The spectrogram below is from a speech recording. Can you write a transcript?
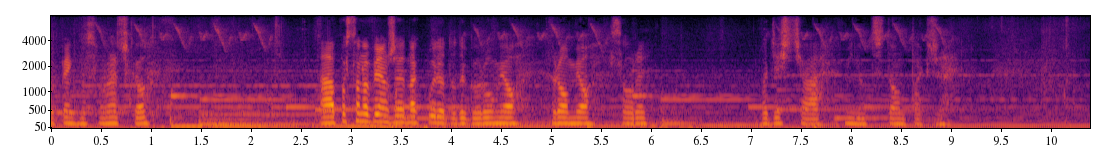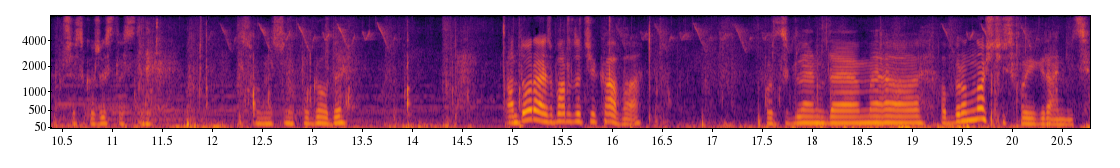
Wyszło piękne słoneczko. A postanowiłem, że jednak pójdę do tego Romio, Romio, sorry. 20 minut stąd, także muszę skorzystać z tej słonecznej pogody. Andora jest bardzo ciekawa pod względem e, obronności swoich granic.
